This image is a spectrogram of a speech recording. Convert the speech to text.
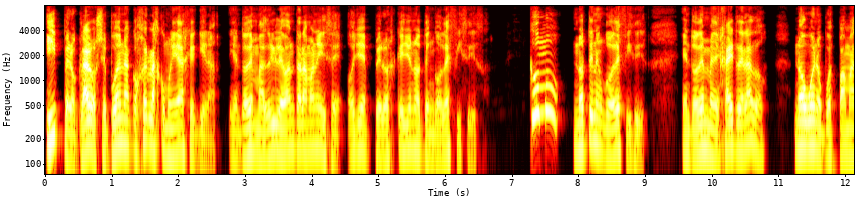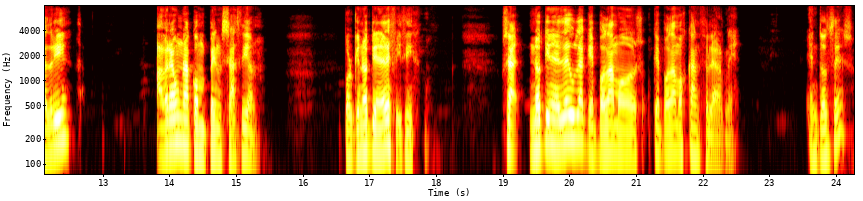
Y, pero claro, se pueden acoger las comunidades que quieran. Y entonces Madrid levanta la mano y dice, oye, pero es que yo no tengo déficit. ¿Cómo? No tengo déficit. Entonces me dejáis de lado. No, bueno, pues para Madrid habrá una compensación. Porque no tiene déficit. O sea, no tiene deuda que podamos, que podamos cancelarle. Entonces,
